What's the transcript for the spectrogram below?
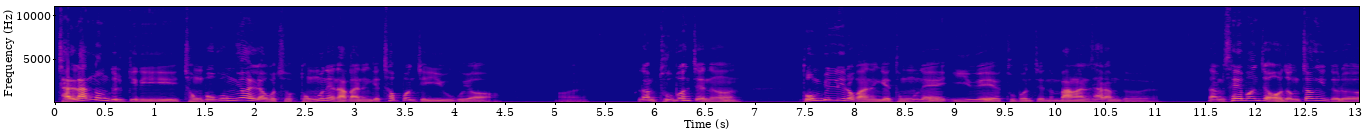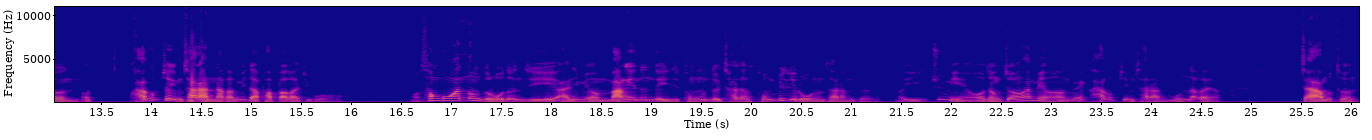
잘난 놈들끼리 정보 공유하려고 저, 동문회 나가는 게 첫 번째 이유고요. 어, 그다음 두 번째는 돈 빌리러 가는 게 동문회 이유예요. 두 번째는 망한 사람들. 그다음 세 번째 어정쩡이들은 어, 가급적이면 잘 안 나갑니다. 바빠가지고. 어, 성공한 놈들 오던지 아니면 망했는데 이제 동문들 찾아서 돈 빌리러 오는 사람들 어, 이쯤이에요. 어정쩡하면 왜 가급적이면 잘 못 나가요. 자 아무튼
